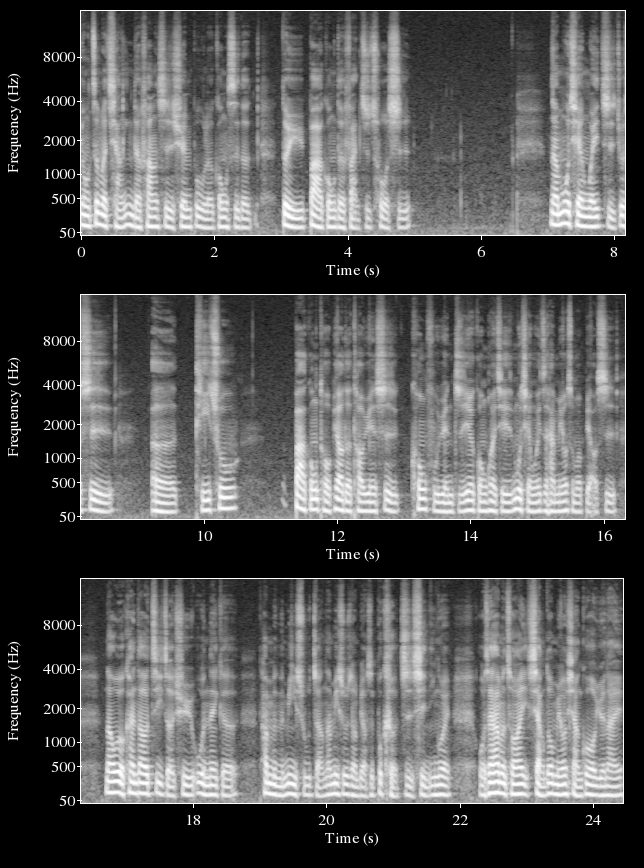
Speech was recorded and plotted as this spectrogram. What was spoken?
用这么强硬的方式宣布了公司的对于罢工的反制措施。那目前为止，就是呃提出罢工投票的桃园市空服员职业工会，其实目前为止还没有什么表示。那我有看到记者去问那个他们的秘书长，那秘书长表示不可置信，因为我在他们从来想都没有想过，原来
